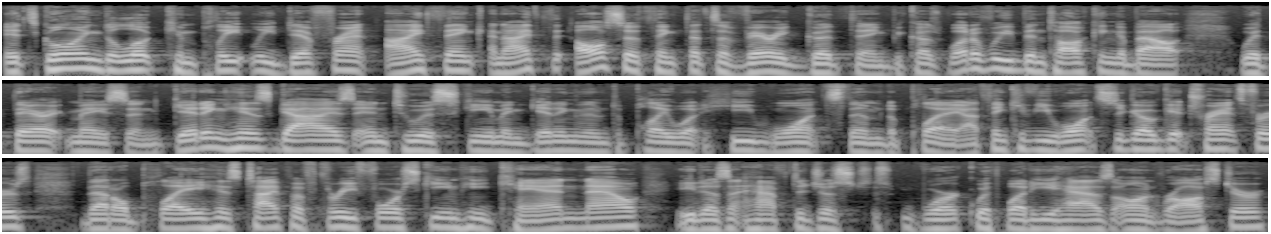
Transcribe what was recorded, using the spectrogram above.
it's going to look completely different. I think, and I th- also think that's a very good thing because what have we been talking about with Derek Mason? Getting his guys into a scheme and getting them to play what he wants them to play. I think if he wants to go get transfers that'll play his type of 3 4 scheme, he can now. He doesn't have to just work with what he has on roster.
